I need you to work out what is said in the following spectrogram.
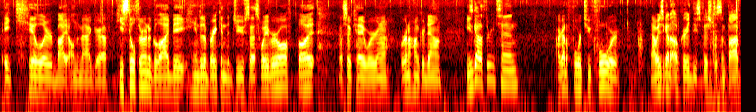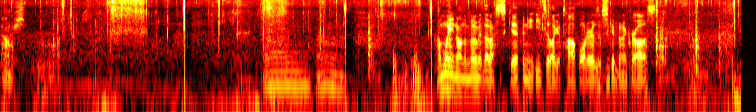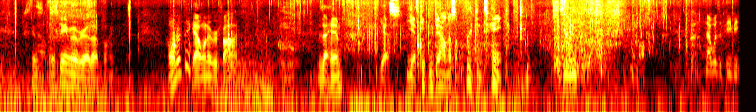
a killer bite on the mag draft. He's still throwing a glide bait. He ended up breaking the juice S waver off, but that's okay. We're gonna we're gonna hunker down. He's got a 310. I got a 424. Now we just gotta upgrade these fish to some five pounders. Mm, mm. I'm waiting on the moment that I skip and he eats it like a top water as it's skipping across. It's, it's game over at that point. I wonder if they got one over five. Is that him? Yes. Yes, keep him down. That's a freaking tank. Is he winning? That was a PB.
